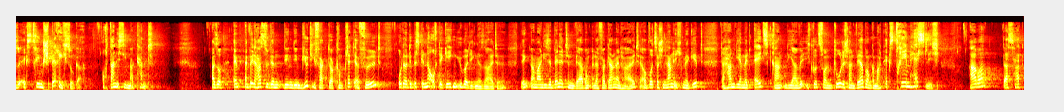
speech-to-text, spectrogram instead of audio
also extrem sperrig sogar. Auch dann ist sie markant. Also entweder hast du den, den, den Beauty-Faktor komplett erfüllt oder du bist genau auf der gegenüberliegenden Seite. Denk mal an diese Benetton-Werbung in der Vergangenheit, obwohl es das schon lange nicht mehr gibt. Da haben die ja mit AIDS-Kranken, die ja wirklich kurz vor dem Todesstand Werbung gemacht, extrem hässlich. Aber das hat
